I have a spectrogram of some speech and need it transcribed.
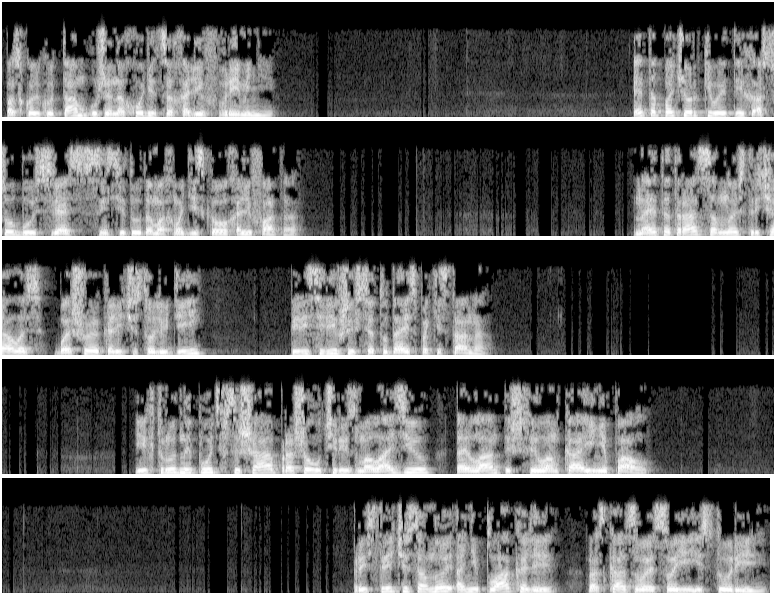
поскольку там уже находится халиф времени – Это подчеркивает их особую связь с институтом Ахмадийского халифата. На этот раз со мной встречалось большое количество людей, переселившихся туда из Пакистана. Их трудный путь в США прошел через Малайзию, Таиланд и Шри-Ланка и Непал – При встрече со мной они плакали, рассказывая свои истории.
